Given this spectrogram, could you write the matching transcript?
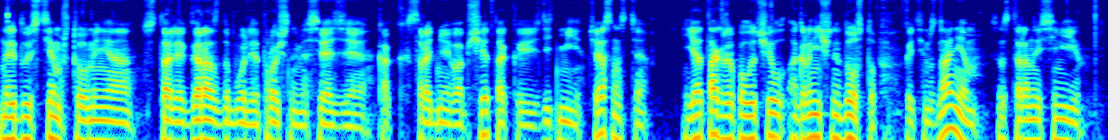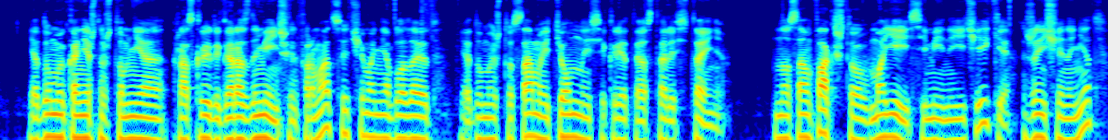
наряду с тем, что у меня стали гораздо более прочными связи как с родней вообще, так и с детьми в частности, я также получил ограниченный доступ к этим знаниям со стороны семьи. Я думаю, конечно, что мне раскрыли гораздо меньше информации, чем они обладают. Я думаю, что самые темные секреты остались в тайне. Но сам факт, что в моей семейной ячейке женщины нет,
